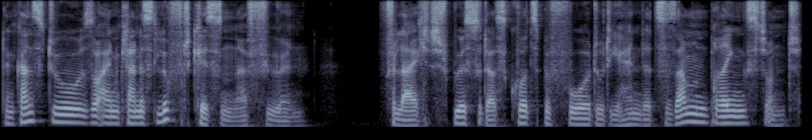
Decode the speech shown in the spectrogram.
dann kannst du so ein kleines Luftkissen erfühlen. Vielleicht spürst du das kurz bevor du die Hände zusammenbringst und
